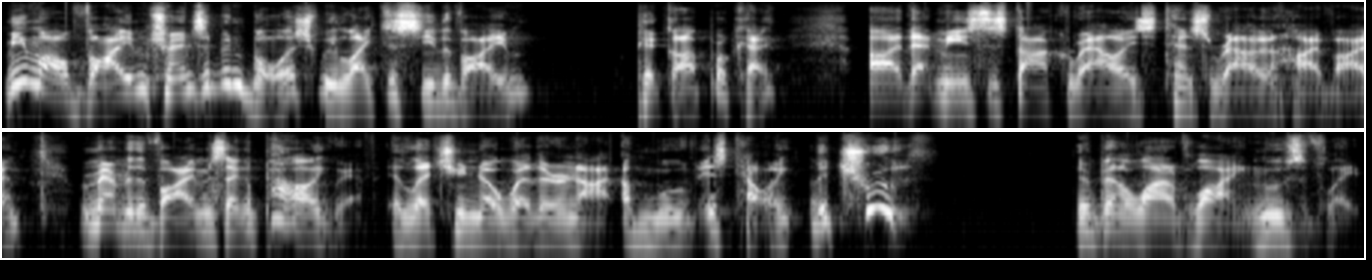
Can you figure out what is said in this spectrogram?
Meanwhile, volume trends have been bullish. We like to see the volume pick up, okay? Uh, that means the stock rallies, tends to rally on high volume. Remember, the volume is like a polygraph. It lets you know whether or not a move is telling the truth. There have been a lot of lying moves of late.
